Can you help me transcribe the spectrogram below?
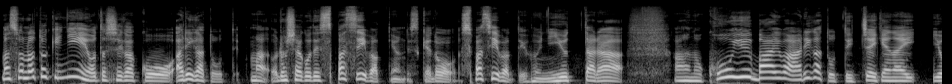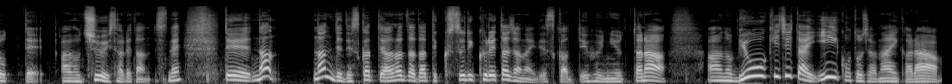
まあ、その時に私がこう、ありがとうって、まあ、ロシア語でスパシーバって言うんですけど、スパシーバっていうふうに言ったら、あの、こういう場合はありがとうって言っちゃいけないよって、あの、注意されたんですね。で、な、なんでですかってあなただって薬くれたじゃないですかっていうふうに言ったら、あの、病気自体いいことじゃないから、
